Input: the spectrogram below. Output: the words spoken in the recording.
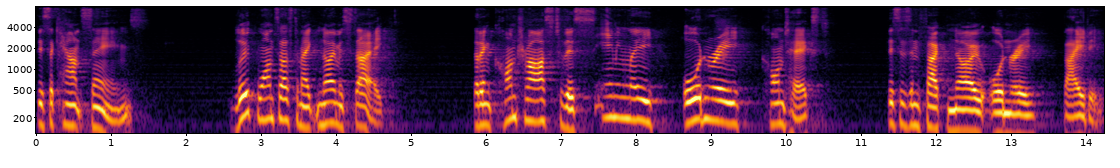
this account seems, Luke wants us to make no mistake that, in contrast to this seemingly ordinary context, this is in fact no ordinary baby.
